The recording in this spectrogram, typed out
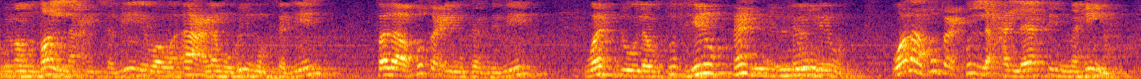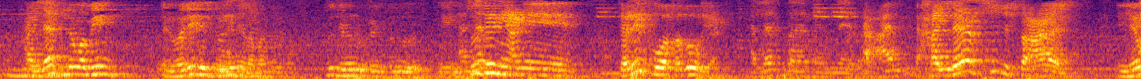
بمن ضل عن سبيله وهو أعلم بالمهتدين. فلا تطع المكذبين. ودوا لو تدهنوا ها؟ يدهنون ولا تطع كل حلاف مهين. حلاف اللي هو مين؟ الوليد بن المغيرة تدهن يعني تلف وتدور يعني. حلاف فعال. حلاف صيغة فعال اللي هو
